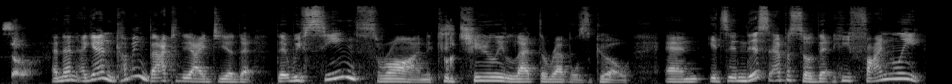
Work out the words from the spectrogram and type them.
So and then again, coming back to the idea that that we've seen Thrawn continually let the rebels go, and it's in this episode that he finally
